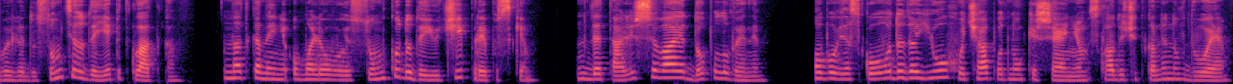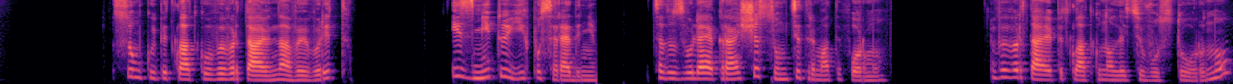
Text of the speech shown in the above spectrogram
вигляду сумці додає підкладка. На тканині обмальовую сумку, додаючи припуски. Деталі зшиваю до половини. Обов'язково додаю хоча б одну кишеню, складучи тканину вдвоє. Сумку і підкладку вивертаю на виворіт і змітую їх посередині. Це дозволяє краще сумці тримати форму. Вивертаю підкладку на лицьову сторону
